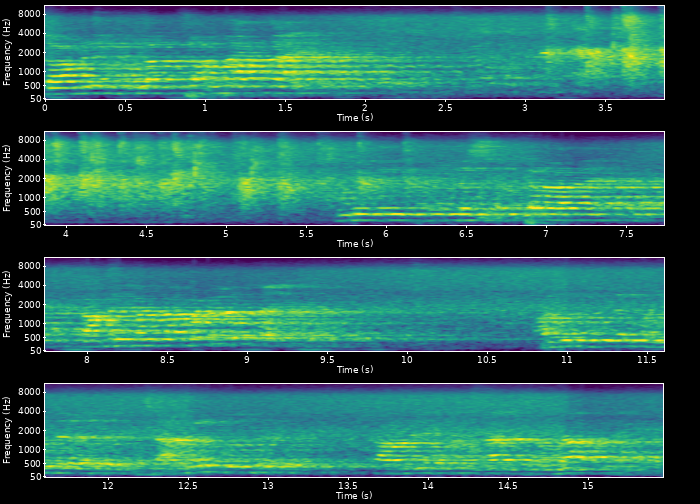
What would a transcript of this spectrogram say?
कांबळे मला चालणार नाही. पुढे ते सांगितलं कांबळे म्हणला पटत नाही. अजून पुढे म्हणलं जागरण कांबळे जमणार नाही.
